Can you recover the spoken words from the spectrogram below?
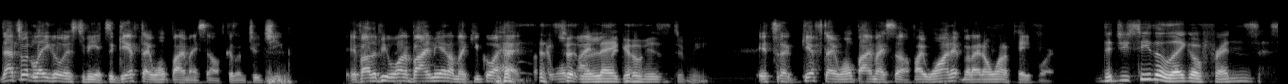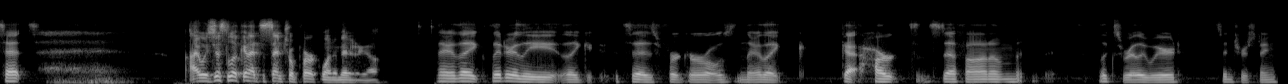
That's what Lego is to me. It's a gift I won't buy myself because I'm too cheap. If other people want to buy me it, I'm like, you go ahead. But I That's won't what. Lego is to me. It's a gift I won't buy myself. I want it, but I don't want to pay for it. Did you see the Lego Friends sets? I was just looking at the Central Perk one a minute ago. They're like literally like it says for girls, and they're like got hearts and stuff on them. It looks really weird. It's interesting.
